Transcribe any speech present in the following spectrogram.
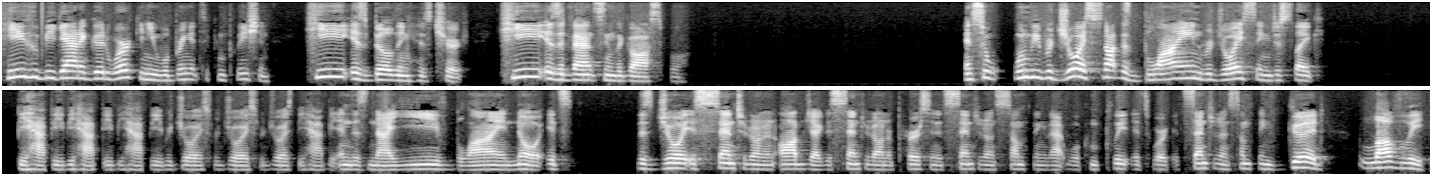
he who began a good work in you will bring it to completion. He is building his church, he is advancing the gospel. And so when we rejoice, it's not this blind rejoicing, just like be happy, be happy, be happy, rejoice, rejoice, rejoice, be happy, and this naive, blind. No, it's this joy is centered on an object, it's centered on a person, it's centered on something that will complete its work, it's centered on something good, lovely,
